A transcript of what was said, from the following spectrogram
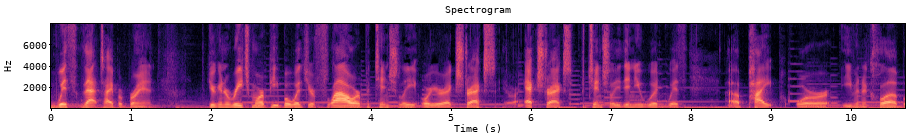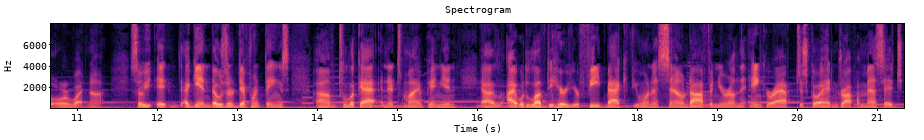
with that type of brand. You're going to reach more people with your flower potentially or your extracts or extracts potentially than you would with a pipe or even a club or whatnot. So it, again, those are different things um, to look at, and it's my opinion. Uh, I would love to hear your feedback. If you want to sound off and you're on the Anchor app, just go ahead and drop a message.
